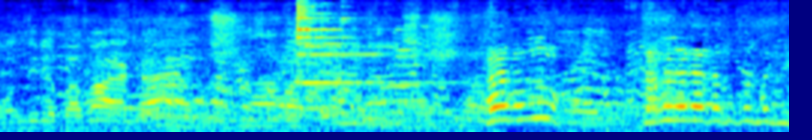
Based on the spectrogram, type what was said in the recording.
মন্দিরে বাবা একা হ্যাঁ। বাবু যাবে দাদা দুপুর থাকবি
